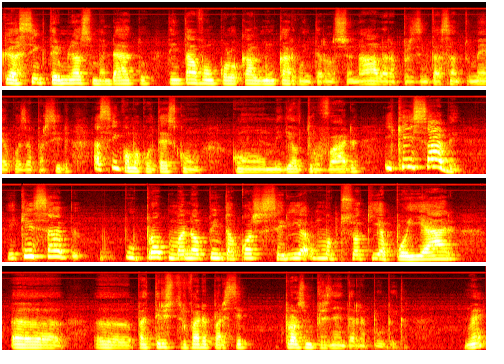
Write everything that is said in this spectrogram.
que assim que terminasse o mandato tentavam colocá-lo num cargo internacional, a representar Santo Tomé, coisa parecida, assim como acontece com, com Miguel Trovada. E quem sabe, e quem sabe o próprio Manuel Pinto Costa seria uma pessoa que ia apoiar uh, uh, Patrício Trovada para ser próximo presidente da República, não é?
